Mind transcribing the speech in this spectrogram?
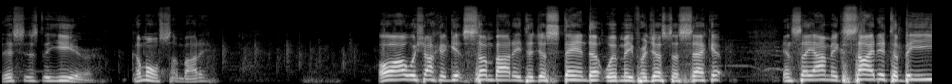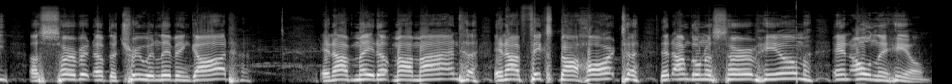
This is the year Come on, somebody. Oh, I wish I could get somebody to just stand up with me for just a second and say, I'm excited to be a servant of the true and living God. And I've made up my mind and I've fixed my heart that I'm going to serve Him and only Him.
